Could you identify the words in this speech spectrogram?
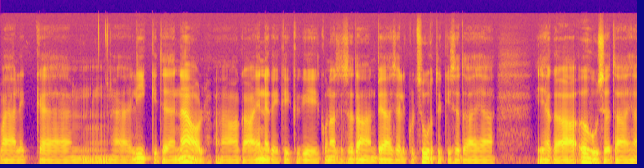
vajalike äh, liikide näol, aga ennekõike ikkagi, kuna see sõda on peaasjalikult suurtükisõda ja ja ka õhusõda ja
